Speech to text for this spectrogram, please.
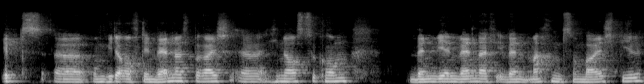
Gibt es, äh, um wieder auf den Vanlife-Bereich äh, hinauszukommen, wenn wir ein Vanlife-Event machen zum Beispiel,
